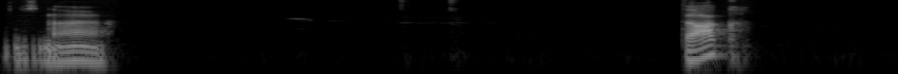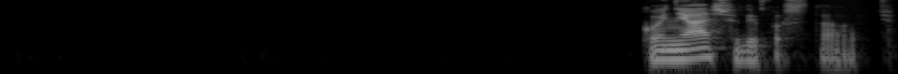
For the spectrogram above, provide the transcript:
Не знаю. Так. Коня сюди поставить.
